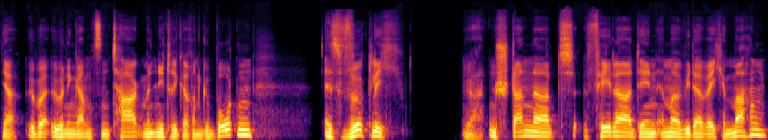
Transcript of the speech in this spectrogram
ja, über, über den ganzen Tag mit niedrigeren Geboten. Ist wirklich ja, ein Standardfehler, den immer wieder welche machen.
